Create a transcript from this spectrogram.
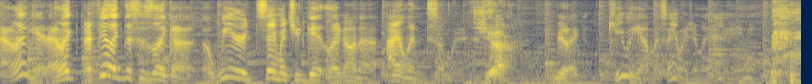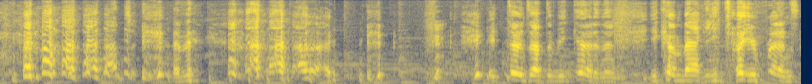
I like it. I like. I feel like this is like a, a weird sandwich you'd get like on an island somewhere. Yeah. You'd be like kiwi on my sandwich. I'm like, hey. and then it turns out to be good, and then you come back and you tell your friends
